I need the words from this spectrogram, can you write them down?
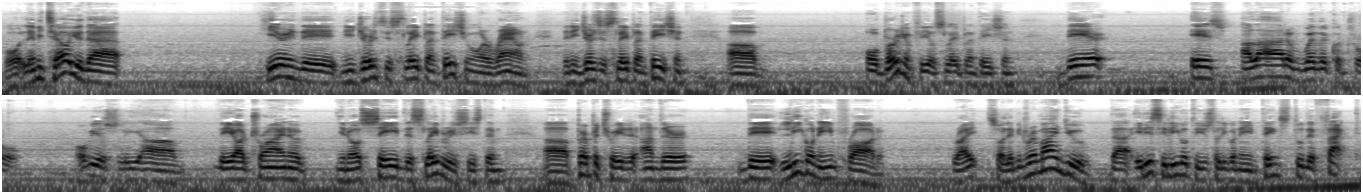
Well, let me tell you that here in the New Jersey slave plantation or around, the New Jersey slave plantation, um, or Bergenfield slave plantation, there is a lot of weather control. Obviously, uh, they are trying to, you know, save the slavery system uh, perpetrated under the legal name fraud, right? So let me remind you that it is illegal to use a legal name thanks to the fact,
